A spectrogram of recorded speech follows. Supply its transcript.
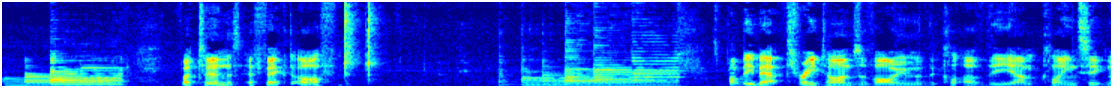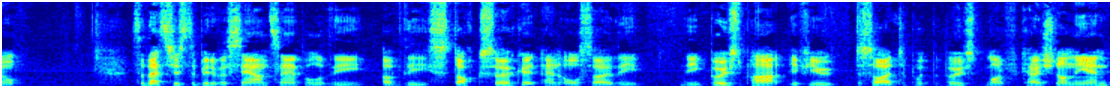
If I turn the effect off, it's probably about three times the volume of the of the um, clean signal. So that's just a bit of a sound sample of the of the stock circuit and also the the boost part if you decide to put the boost modification on the end.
